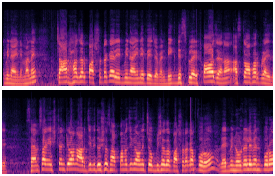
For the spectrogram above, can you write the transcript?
রেডমি নাইনে মানে চার হাজার পাঁচশো টাকায় রেডমি নাইনে পেয়ে যাবেন। বিগ ডিসপ্লে পাওয়া যায় না আজকে অফার প্রাইসে স্যামসাং এস টোয়েন্টি ওয়ান আট জিবি দুশো ছাপ্পান্ন জিবি অনলি চব্বিশ হাজার পাঁচশো টাকা pro Redmi Note eleven pro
